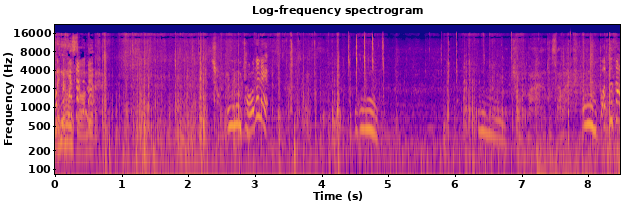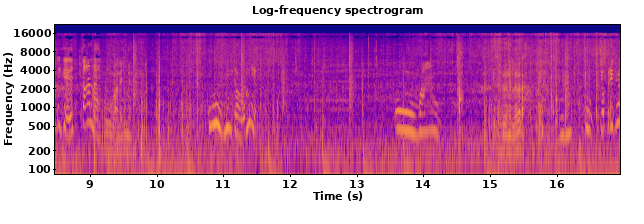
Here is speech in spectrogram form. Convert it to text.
running away, so I'm good. Ooh, tawag na. Ooh. Ooh. Chod mahal ko sama. Ooh, pati sabi kayo, saan na? Ooh, alin na. Ooh, yung tawag niya. Oh, wow. Kita ko na lera. Ooh, kapri pa.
